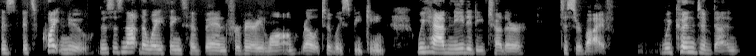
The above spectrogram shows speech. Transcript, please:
is it's quite new. This is not the way things have been for very long, relatively speaking. We have needed each other to survive. We couldn't have done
